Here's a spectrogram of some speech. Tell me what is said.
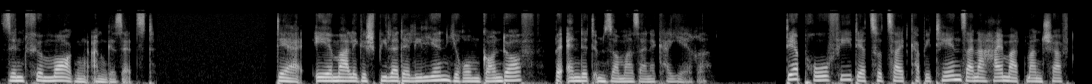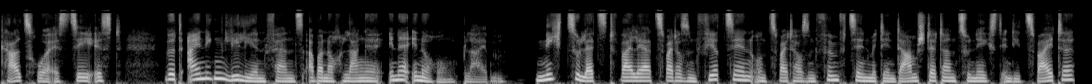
sind für morgen angesetzt. Der ehemalige Spieler der Lilien, Jerome Gondorf, beendet im Sommer seine Karriere. Der Profi, der zurzeit Kapitän seiner Heimatmannschaft Karlsruher SC ist, wird einigen Lilienfans aber noch lange in Erinnerung bleiben. Nicht zuletzt, weil er 2014 und 2015 mit den Darmstädtern zunächst in die zweite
